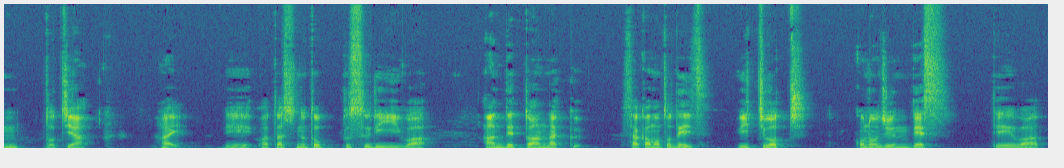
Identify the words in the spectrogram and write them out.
ん？どっちや？はい。で、私のトップ3は、アンデッド・アンラック、坂本デイズ、ウィッチウォッチ。この順です。では、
